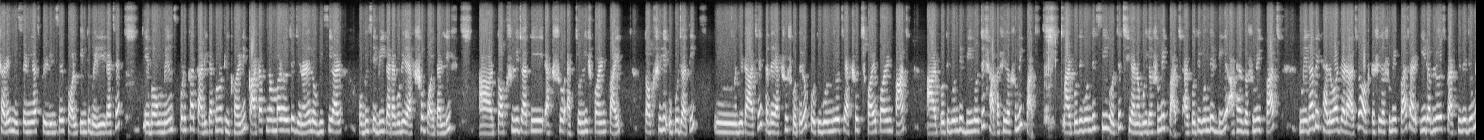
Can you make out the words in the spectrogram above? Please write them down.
সালের মিসলেনিয়াস প্রিলিমস এর ফল কিন্তু বেরিয়ে গেছে এবং মেন্স পরীক্ষার তারিখ এখনও ঠিক হয়নি। কাট অফ নাম্বার হয়েছে জেনারেল ওবিসি আর ওবিসি বি ক্যাটাগরির একশো পঁয়তাল্লিশ আর তপশিলি জাতি একশো একচল্লিশ পয়েন্ট ফাইভ তপশিলি উপজাতি যেটা আছে, তাদের একশো সতেরো, প্রতিবন্ধী হচ্ছে একশো ছয় পয়েন্ট পাঁচ। আর প্রতিবন্ধী বি হচ্ছে সাতাশি দশমিক পাঁচ, আর প্রতিবন্ধী সি হচ্ছে ছিয়ানব্বই দশমিক পাঁচ, আর প্রতিবন্ধী ডি আঠাশ দশমিক পাঁচ। মেধাবী খেলোয়াড় যারা আছে, অষ্টাশি দশমিক পাঁচ, আর ইডাব্লিউএস প্রার্থীদের জন্য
